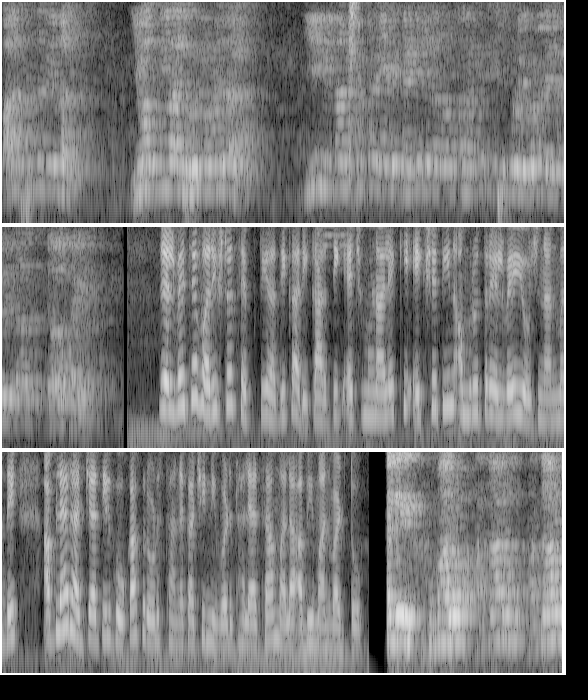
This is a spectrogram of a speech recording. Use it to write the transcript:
ಬಹಳ ಸಣ್ಣ ನಿಲ್ದಾಣ ಇವತ್ತು ನೀವು ಅಲ್ಲಿ ಹೋಗಿ ನೋಡಿದಾಗ ಈ ನಿಲ್ದಾಣಕ್ಕಿಂತ ಏನು ಕಡಿಮೆ ಇಲ್ಲ ಅನ್ನುವಂಥ ಮಟ್ಟಿಗೆ ಚಿಕ್ಕೋಡಿ ರೋಡ್ ರೈಲ್ವೆ ನಿಲ್ದಾಣ ಡೆವಲಪ್ ಆಗಿದೆ रेल्वेचे वरिष्ठ सेफ्टी अधिकारी कार्तिक एच म्हणाले की एकशे तीन अमृत रेल्वे योजनांमध्ये आपल्या राज्यातील गोकाक रोड स्थानकाची निवड झाल्याचा मला अभिमान वाटतो ಅಲ್ಲಿ ಸುಮಾರು ಹದಿನಾರು ಹದಿನಾರು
